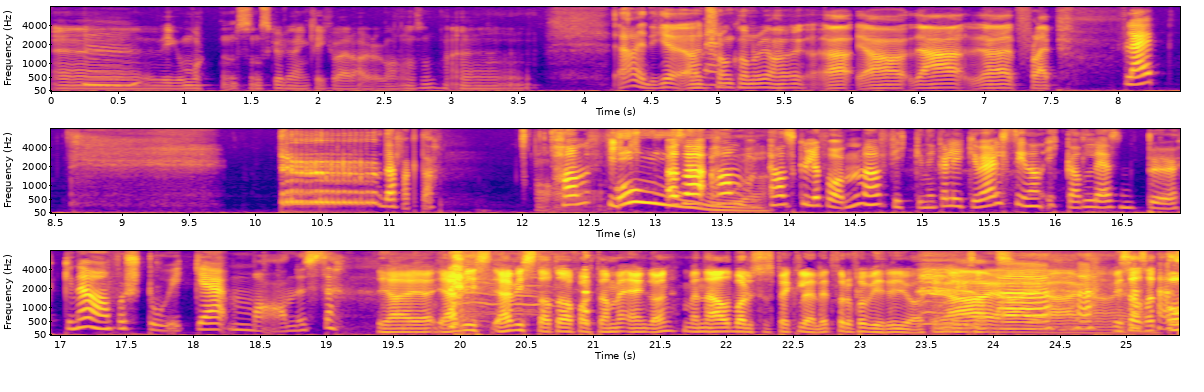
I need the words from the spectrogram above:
Uh, Mm. Viggo Mortensen skulle jo egentlig ikke være Aragorn og sånn. Uh, jeg vet ikke. jeg- Sean Connery har ja, ja, det er, det er fleip. Fleip. Det er fakta. Han fikk Altså, han, han skulle få den, men han fikk den ikke allikevel, siden han ikke hadde lest bøkene, og han forsto ikke manuset. Jeg, jeg, vis, jeg visste at det var fakta med en gang, men jeg hadde bare lyst til å spekulere litt for å forvirre Joakim. Ja, ikke sant? ja, ja, ja, ja. Hvis jeg hadde sagt 'Å,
